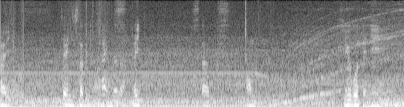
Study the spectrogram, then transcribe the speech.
はい。チェンジスタートいきますはいどうぞ。はい。スタート。オン。15.2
